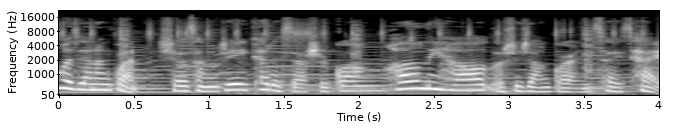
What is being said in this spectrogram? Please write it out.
活胶囊馆，收藏这一刻的小时光。Hello，你好，我是掌管人菜菜。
